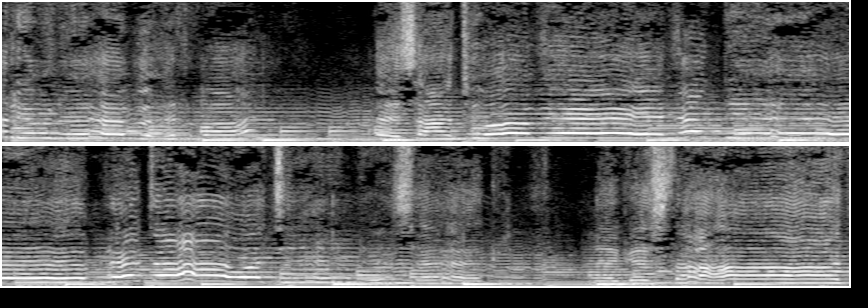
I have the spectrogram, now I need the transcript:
አስፈሪው ነበልባል እሳት ቢነድም ለጣዖት እንድንሰግድ ነገሥታት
